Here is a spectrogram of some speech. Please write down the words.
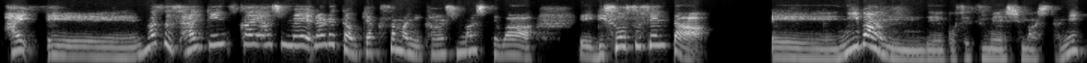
はい、えー、まず最近使い始められたお客様に関しましては、リソースセンター、え、2番でご説明しましたね。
